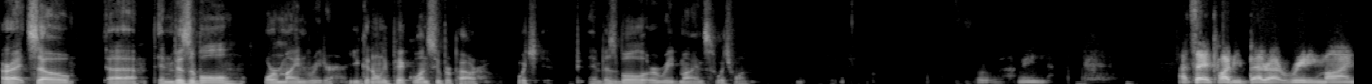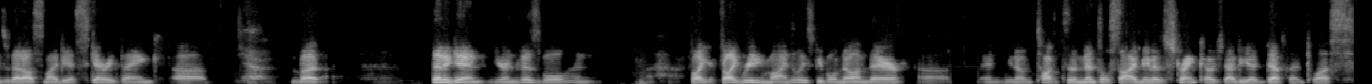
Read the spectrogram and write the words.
All right. So, uh, invisible or mind reader. You can only pick one superpower. Which invisible or read minds? Which one? I mean, I'd say I'd probably be better at reading minds, but that also might be a scary thing. Uh, yeah. But then again, you're invisible, and feel like I feel like reading minds. At least people know I'm there, uh, and you know, talking to the mental side. Maybe as a strength coach, that'd be a definite plus.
